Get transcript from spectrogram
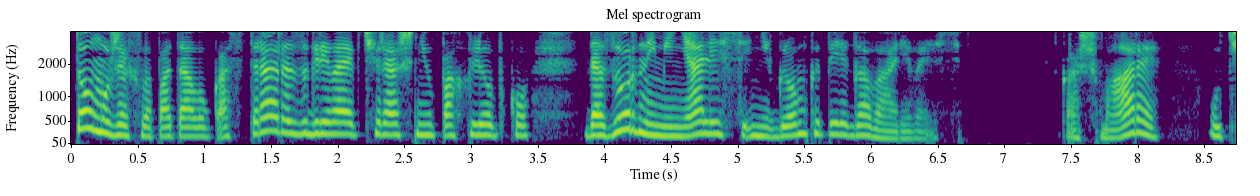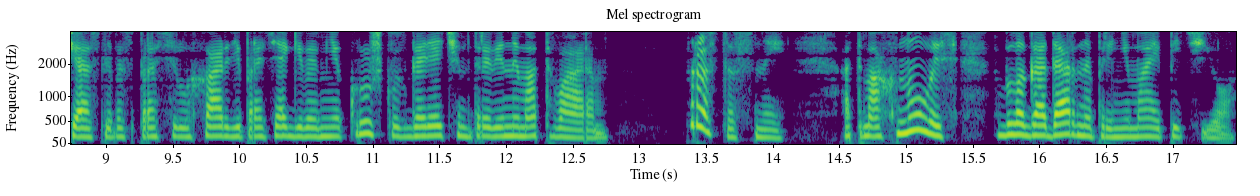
Том уже хлопотал у костра, разогревая вчерашнюю похлебку. Дозорные менялись, негромко переговариваясь. «Кошмары?» — участливо спросил Харди, протягивая мне кружку с горячим травяным отваром. Просто сны. Отмахнулась, благодарно принимая питье.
